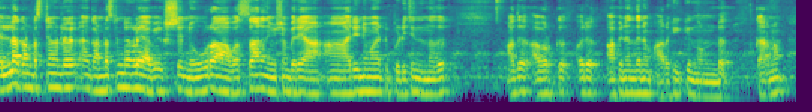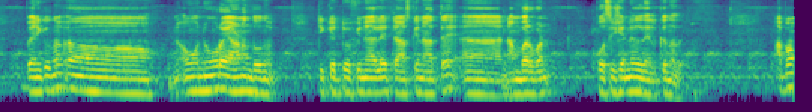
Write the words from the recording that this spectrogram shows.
എല്ലാ കണ്ടസ്റ്റന്റ് കണ്ടസ്റ്റന്റുകളെ അപേക്ഷിച്ച് നൂറ് അവസാന നിമിഷം വരെ ആര്യനുമായിട്ട് പിടിച്ചു നിന്നത് അത് അവർക്ക് ഒരു അഭിനന്ദനം അർഹിക്കുന്നുണ്ട്. കാരണം ഇപ്പോൾ എനിക്കൊന്ന് നൂറയാണെന്ന് തോന്നുന്നു. ടിക്കറ്റ് ടു ഫിനാലെ ടാസ്കിനകത്തെ നമ്പർ വൺ പൊസിഷനിൽ നിൽക്കുന്നത്. അപ്പം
